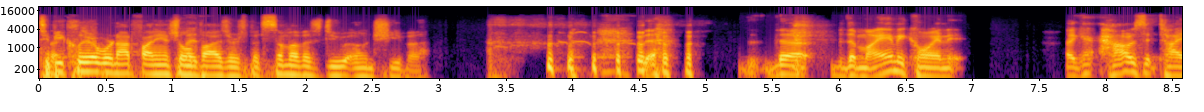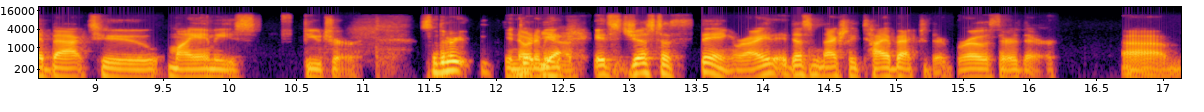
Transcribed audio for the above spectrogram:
To be clear, we're not financial but, advisors, but some of us do own Shiba. the, the the Miami coin, like how does it tie back to Miami's future? So there, you know what I mean? Yeah. It's just a thing, right? It doesn't actually tie back to their growth or their um,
